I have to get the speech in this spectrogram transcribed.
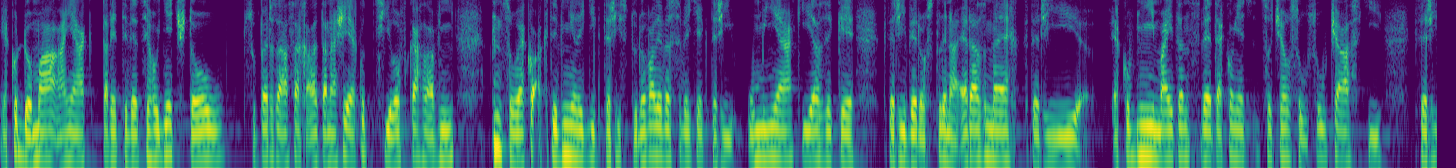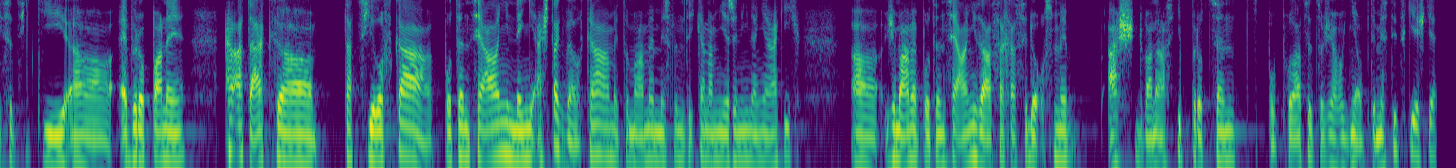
jako doma a nějak tady ty věci hodně čtou, super zásah, ale ta naše jako cílovka hlavní jsou jako aktivní lidi, kteří studovali ve světě, kteří umí nějaký jazyky, kteří vyrostli na Erasmech, kteří jako vnímají ten svět jako něco, čeho jsou součástí, kteří se cítí uh, Evropany a, tak. Uh, ta cílovka potenciální není až tak velká. My to máme, myslím, teďka naměřený na nějakých, uh, že máme potenciální zásah asi do 8 až 12% populace, což je hodně optimistický ještě,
